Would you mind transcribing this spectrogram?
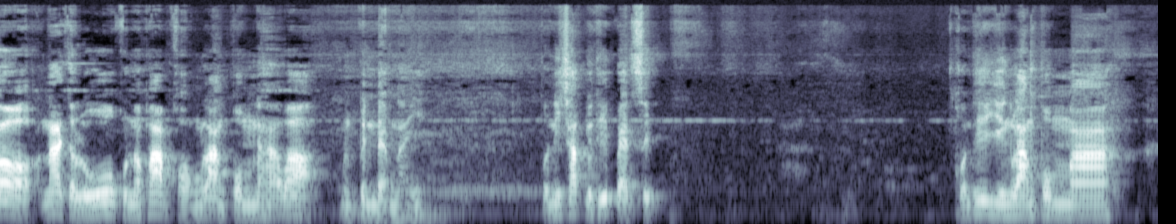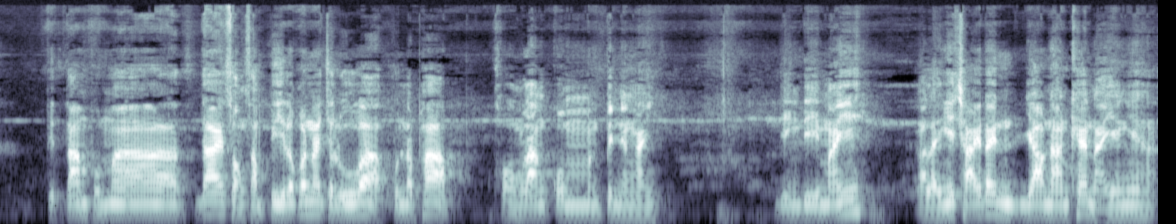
ก็น่าจะรู้คุณภาพของรางกลมนะฮะว่ามันเป็นแบบไหน ตัวนี้ชักอยู่ที่แปดสิบคนที่ยิงรางกลมมาติดตามผมมาได้สองสามปีแล้วก็น่าจะรู้ว่าคุณภาพของรางกลมมันเป็นยังไง ยิงดีไหม อะไรเงี้ยใช้ได้ยาวนานแค่ไหนอย่างเงี้ยฮะ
